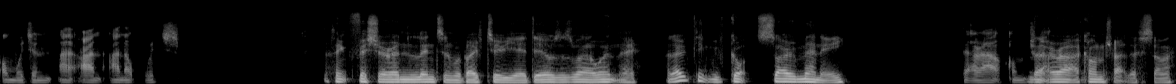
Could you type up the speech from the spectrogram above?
onwards and, uh, and and upwards. I think Fisher and Linton were both two year deals as well, weren't they? I don't think we've got so many that are out of contract. that are out of contract this summer.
